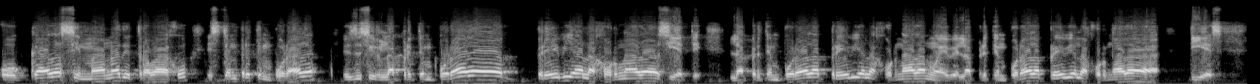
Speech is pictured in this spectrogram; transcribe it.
o cada semana de trabajo está en pretemporada. Es decir, la pretemporada previa a la jornada 7, la pretemporada previa a la jornada 9, la pretemporada previa a la jornada 10.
